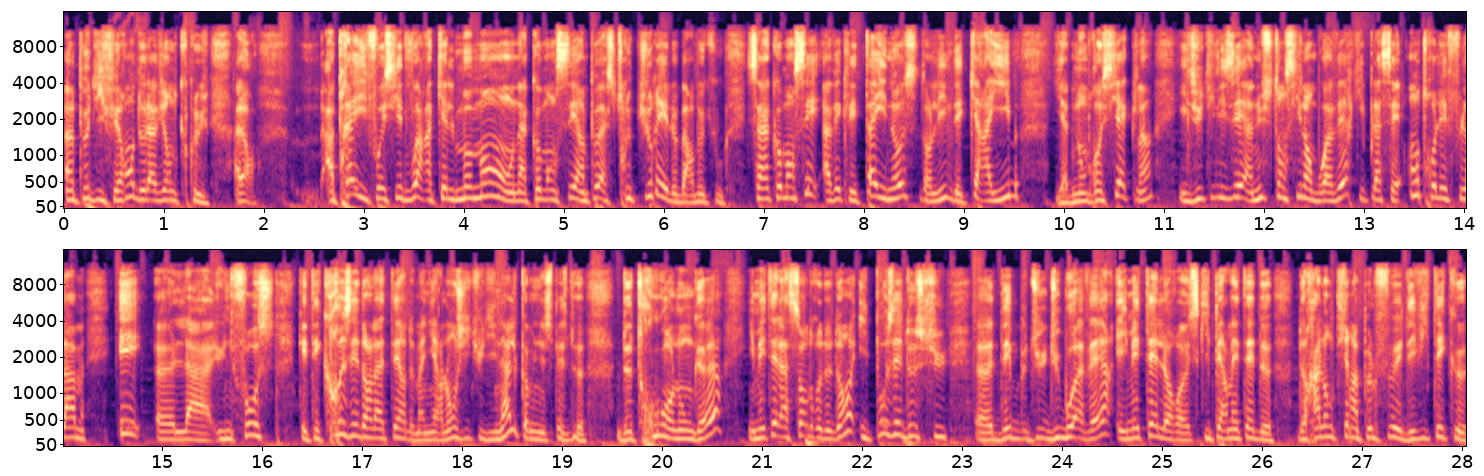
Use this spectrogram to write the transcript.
un peu différent de la viande crue. Alors après, il faut essayer de voir à quel moment on a commencé un peu à structurer le barbecue. Ça a commencé avec les Taïnos dans l'île des Caraïbes, il y a de nombreux siècles. Hein. Ils utilisaient un ustensile en bois vert qui plaçait entre les flammes et euh, la, une fosse qui était creusée dans la terre de manière longitudinale, comme une espèce de, de trou en longueur. Ils mettaient la cendre dedans, ils posaient dessus euh, du, du, bois vert et ils mettaient leur, ce qui permettait de, de ralentir un peu le feu et d'éviter que,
